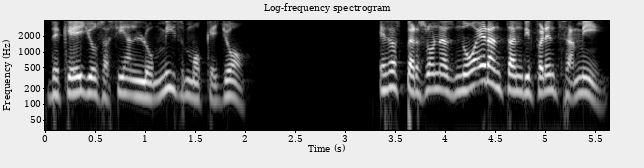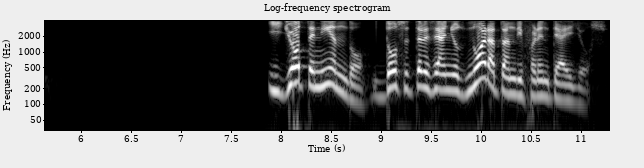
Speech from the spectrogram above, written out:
de que ellos hacían lo mismo que yo. Esas personas no eran tan diferentes a mí. Y yo teniendo 12, 13 años no era tan diferente a ellos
